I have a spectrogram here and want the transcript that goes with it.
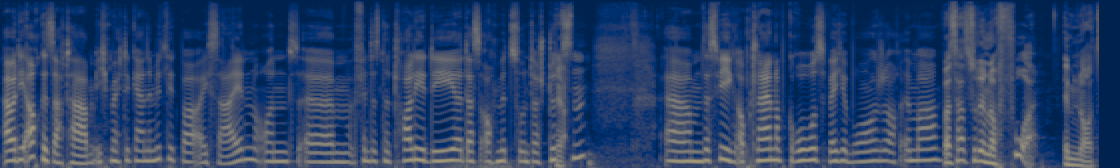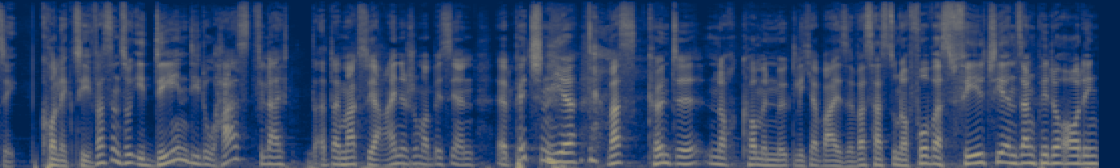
aber die auch gesagt haben, ich möchte gerne Mitglied bei euch sein und ähm, finde es eine tolle Idee, das auch mit zu unterstützen. Ja. Ähm, deswegen, ob klein, ob groß, welche Branche auch immer. Was hast du denn noch vor im Nordsee? Kollektiv? Was sind so Ideen, die du hast? Vielleicht, da, da magst du ja eine schon mal ein bisschen äh, pitchen hier. Was könnte noch kommen möglicherweise? Was hast du noch vor? Was fehlt hier in St. Peter-Ording?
